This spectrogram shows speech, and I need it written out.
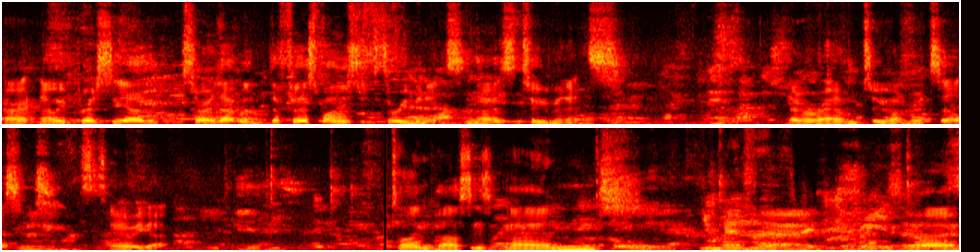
all right. Now we press the other. Sorry, that was the first one was for three minutes, and now it's two minutes at around 200 Celsius. There we go. Time passes, and You can uh, freeze a Right.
